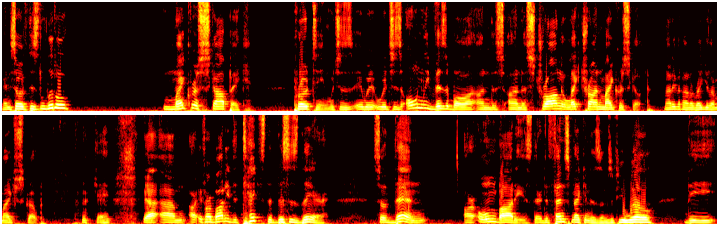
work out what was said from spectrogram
And so if this little microscopic protein, which is which is only visible on this on a strong electron microscope, not even on a regular microscope. okay, yeah. Um, our, if our body detects that this is there, so then our own bodies, their defense mechanisms, if you will, the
